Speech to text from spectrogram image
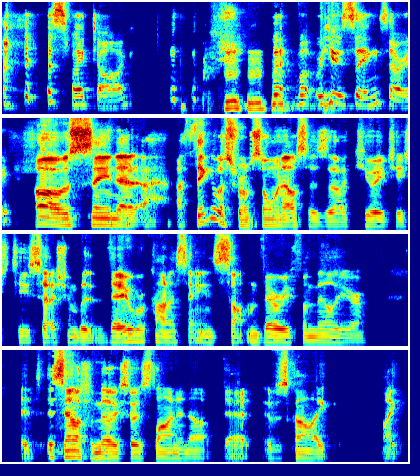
it's my dog. Mhm. But what were you saying? Sorry. Oh, I was saying that uh, I think it was from someone else's uh, QHHT session, but they were kind of saying something very familiar. It, it sounds familiar, so it's lining up that it was kind of like like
